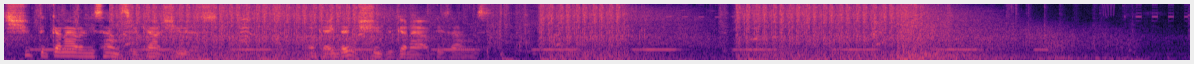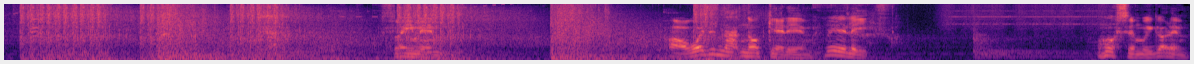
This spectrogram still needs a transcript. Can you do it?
Shoot the gun out of his hands so he can't shoot us. Okay, don't shoot the gun out of his hands. Flame him. Oh, why didn't that not get him? Really? Awesome, we got him.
